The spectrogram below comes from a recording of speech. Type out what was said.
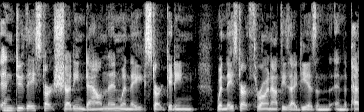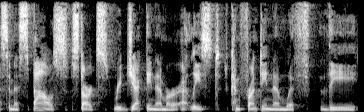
And do they start shutting down then when they start getting when they start throwing out these ideas and and the pessimist spouse starts rejecting them or at least confronting them with the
